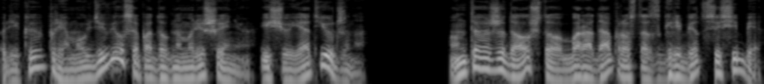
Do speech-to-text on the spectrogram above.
Рика прямо удивился подобному решению, еще и от Юджина. Он-то ожидал, что борода просто сгребет все себе.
